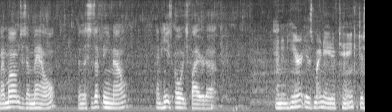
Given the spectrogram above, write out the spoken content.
My mom's is a male and this is a female and he's always fired up. And in here is my native tank, just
